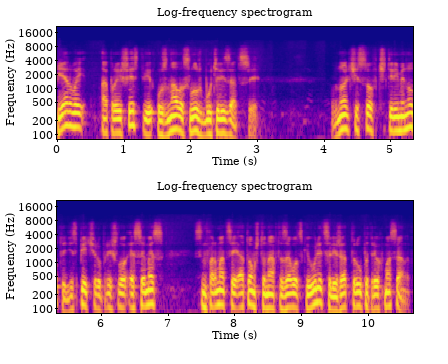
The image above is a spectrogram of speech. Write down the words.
Первый о происшествии узнала служба утилизации. В 0 часов 4 минуты диспетчеру пришло СМС с информацией о том, что на автозаводской улице лежат трупы трех масанов.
